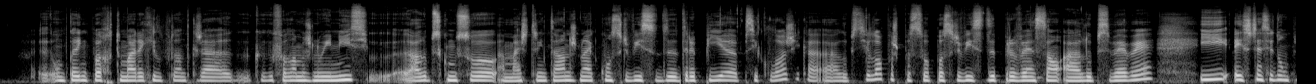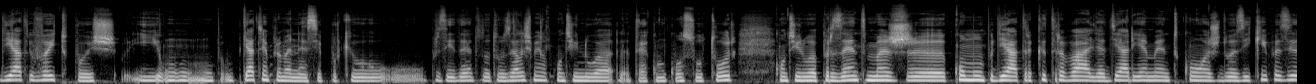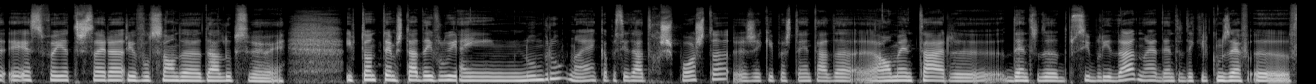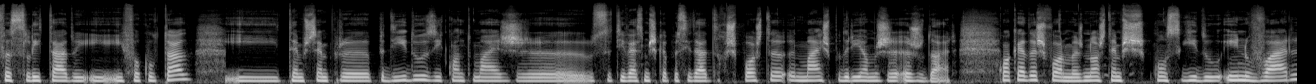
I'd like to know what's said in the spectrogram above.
um bocadinho para retomar aquilo portanto, que já que falamos no início, a Alupes começou há mais de 30 anos não é, com o serviço de terapia psicológica, a Alupes Lopes passou para o serviço de prevenção a Alupes Bebé e a existência de um pediatra veio depois, e um, um pediatra em permanência, porque o, o presidente, o Dr. Zé ele continua, até como consultor, continua presente, mas uh, como um pediatra que trabalha diariamente com as duas equipas, essa foi a terceira evolução da, da Alupes Bebé. E portanto temos estado a evoluir em número, não é? capacidade de resposta. As equipas têm estado a aumentar eh, dentro da possibilidade, não é? dentro daquilo que nos é eh, facilitado e, e facultado. E temos sempre pedidos, e quanto mais eh, se tivéssemos capacidade de resposta, mais poderíamos ajudar. Qualquer das formas, nós temos conseguido inovar,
